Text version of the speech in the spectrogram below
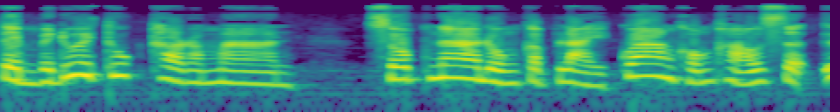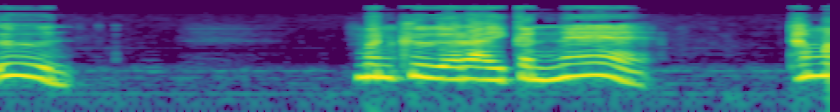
เต็มไปด้วยทุกทรมาน ซบหน้าลงกับไหล่กว้างของเขาเสะอื้น มันคืออะไรกันแน่ทำไม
